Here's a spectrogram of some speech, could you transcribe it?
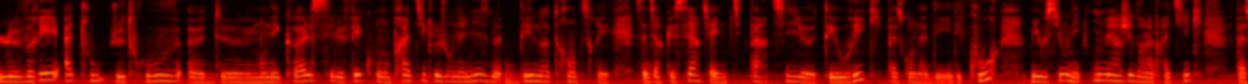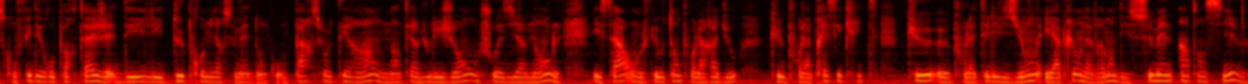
Le vrai atout, je trouve, euh, de mon école, c'est le fait qu'on pratique le journalisme dès notre entrée. C'est-à-dire que certes, il y a une petite partie euh, théorique, parce qu'on a des, des, cours, mais aussi on est immergé dans la pratique, parce qu'on fait des reportages dès les deux premières semaines. Donc, on part sur le terrain, on interviewe les gens, on choisit un angle, et ça, on le fait autant pour la radio que pour la presse écrite que euh, pour la télévision. Et après, on a vraiment des semaines intensives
